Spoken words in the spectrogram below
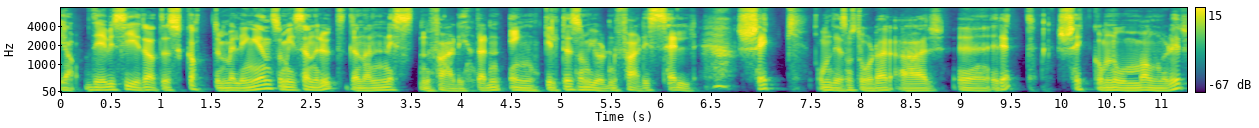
Ja, det vi sier er at skattemeldingen som vi sender ut, den er nesten ferdig. Det er den enkelte som gjør den ferdig selv. Sjekk om det som står der er eh, rett. Sjekk om noe mangler.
